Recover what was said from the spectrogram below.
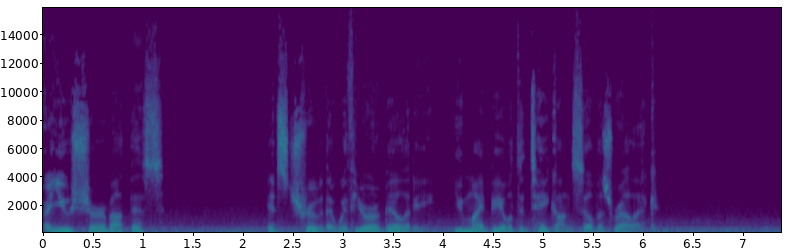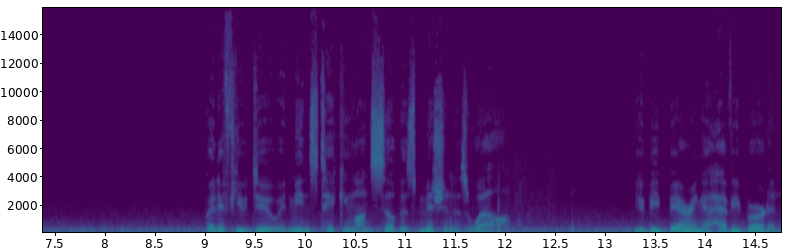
Are you sure about this? It's true that with your ability, you might be able to take on Silva's relic. But if you do, it means taking on Silva's mission as well. You'd be bearing a heavy burden.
